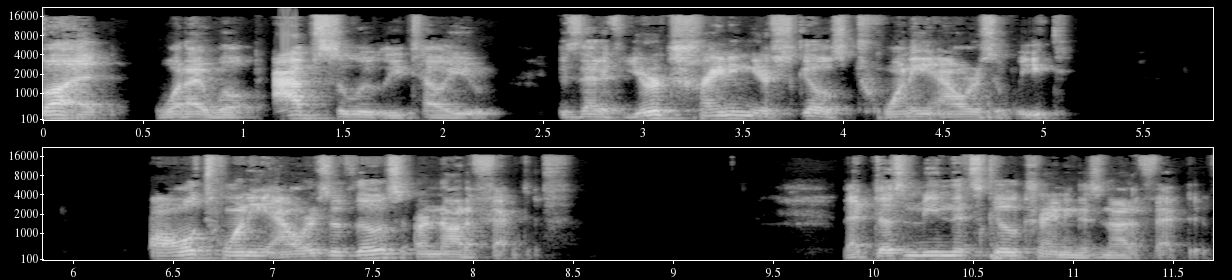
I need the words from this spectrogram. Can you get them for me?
But what I will absolutely tell you is that if you're training your skills 20 hours a week, all 20 hours of those are not effective. That doesn't mean that skill training is not effective.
